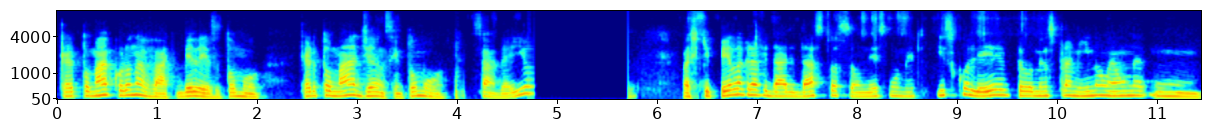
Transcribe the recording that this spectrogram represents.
Quero tomar a Coronavac. Beleza, tomou. Quero tomar a Janssen. Tomou. Sabe? Aí eu acho que pela gravidade da situação nesse momento, escolher, pelo menos para mim, não é um, um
